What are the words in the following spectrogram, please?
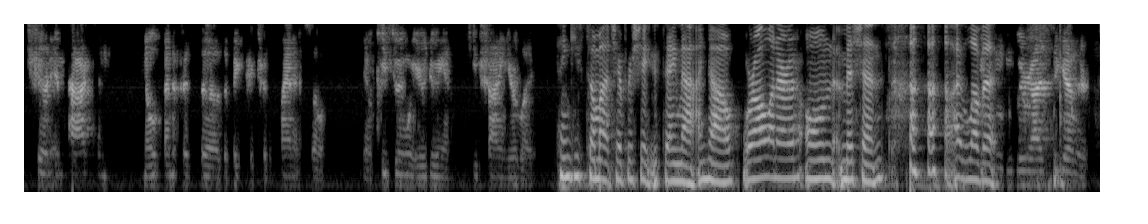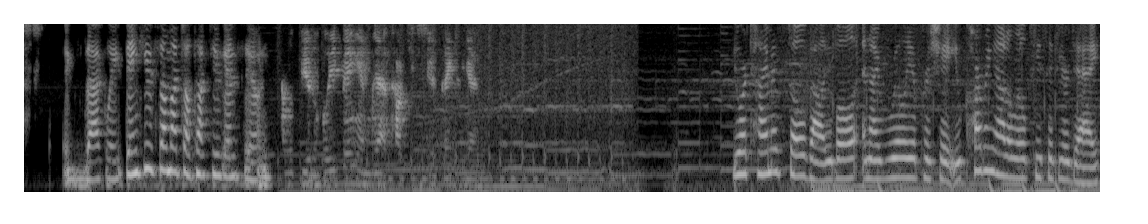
share an impact, and you know, benefit the the big picture of the planet. So, you know, keep doing what you're doing and keep shining your light. Thank you so much. I appreciate you saying that. I know we're all on our own missions. I love it. We rise together. Exactly. Thank you so much. I'll talk to you again soon. Have a beautiful evening, and yeah, talk to you soon. Thanks again. Your time is so valuable, and I really appreciate you carving out a little piece of your day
